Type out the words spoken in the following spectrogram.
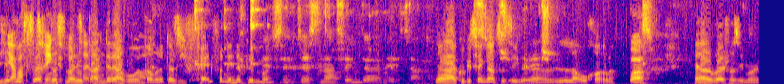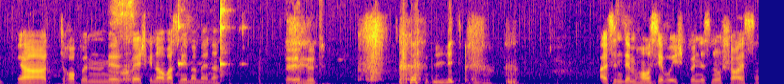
Ich Ja, was gesagt, trinken, dass meine Tante da wohnt, aber nicht, dass ich Fan von denen bin, Mann. Ja, guck, jetzt fängt an zu singen. Ja, Lauch, Alter. Was? Ja, du weißt, was ich meine. Ja, Robin, mir weiß genau, was immer meine. Nee. Nicht. Nicht. Also in dem Haus hier, wo ich bin, ist nur Scheiße.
